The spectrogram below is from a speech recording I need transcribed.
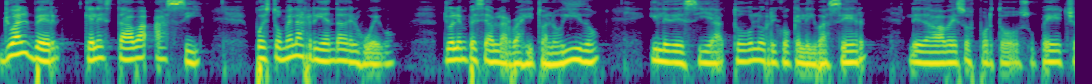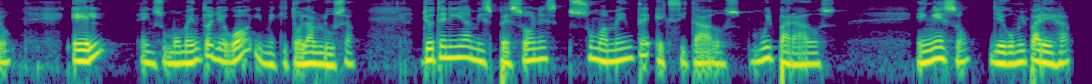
Yo al ver que él estaba así, pues tomé la rienda del juego. Yo le empecé a hablar bajito al oído y le decía todo lo rico que le iba a hacer, le daba besos por todo su pecho. Él en su momento llegó y me quitó la blusa. Yo tenía mis pezones sumamente excitados, muy parados. En eso llegó mi pareja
